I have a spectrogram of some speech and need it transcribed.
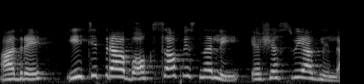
ಆದರೆ ಈ ಚಿತ್ರ ಬಾಕ್ಸ್ ಆಫೀಸ್ನಲ್ಲಿ ಯಶಸ್ವಿಯಾಗಲಿಲ್ಲ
